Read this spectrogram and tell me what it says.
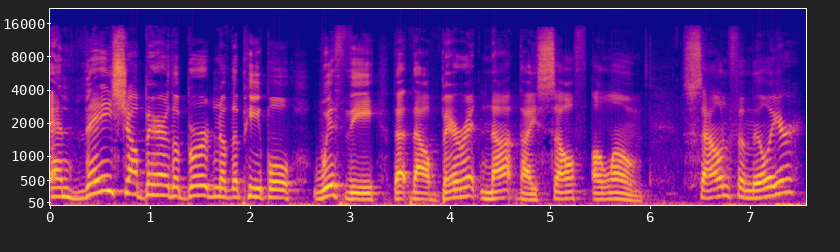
and they shall bear the burden of the people with thee, that thou bear it not thyself alone. Sound familiar?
